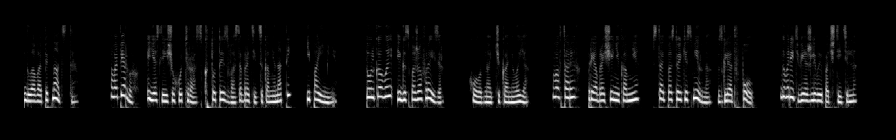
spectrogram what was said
Глава 15. Во-первых, если еще хоть раз кто-то из вас обратится ко мне на «ты» и по имени, только вы и госпожа Фрейзер, холодно отчеканила я. Во-вторых, при обращении ко мне встать по стойке смирно, взгляд в пол, говорить вежливо и почтительно,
